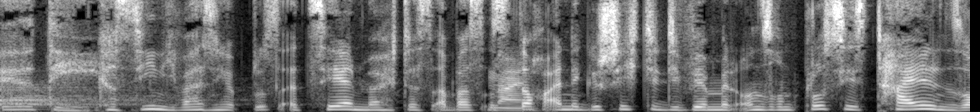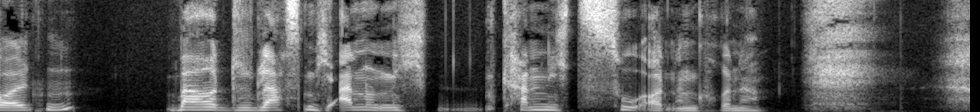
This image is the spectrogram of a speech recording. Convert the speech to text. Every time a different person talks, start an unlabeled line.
ARD.
Christine, ich weiß nicht, ob du es erzählen möchtest, aber es ist
Nein.
doch eine Geschichte, die wir mit unseren Plussis teilen sollten.
Du lachst mich an und ich kann nichts zuordnen, Corinna.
